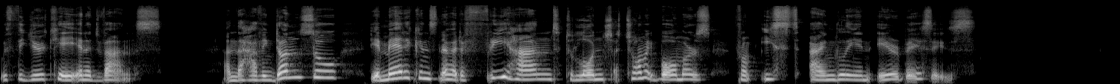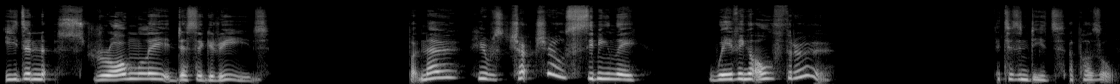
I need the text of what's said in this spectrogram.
with the UK in advance, and that having done so, the Americans now had a free hand to launch atomic bombers from East Anglian air bases. Eden strongly disagreed. But now here was Churchill seemingly waving it all through. It is indeed a puzzle.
